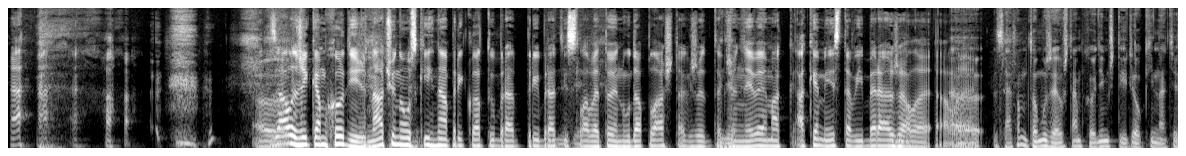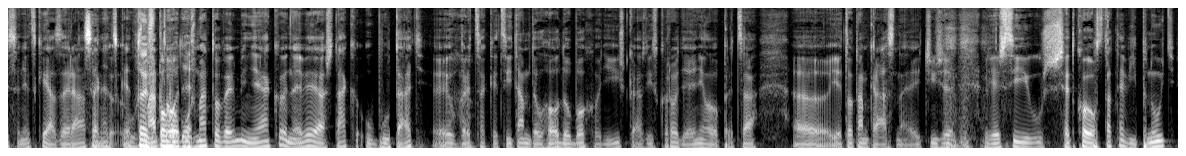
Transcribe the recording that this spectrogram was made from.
Záleží, kam chodíš. Na Čunovských napríklad tu pri Bratislave to je nuda pláž, takže, takže neviem, ak, aké miesta vyberáš, mm. ale... ale... Vzhľadom tomu, že už tam chodím 4 roky na tie Senecké jazera, Senecké, tak to už, ma to, už ma to veľmi nejako nevie až tak ubútať. Predsa keď si tam dlhodobo chodíš, každý skoro deň, lebo predsa uh, je to tam krásne. Čiže vieš si už všetko ostatné vypnúť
